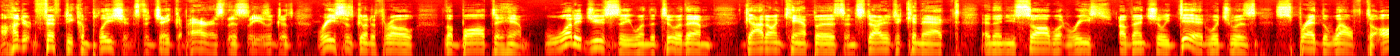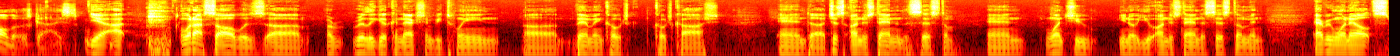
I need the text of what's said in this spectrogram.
150 completions to Jacob Harris this season because Reese is going to throw the ball to him. What did you see when the two of them got on campus and started to connect, and then you saw what Reese eventually did, which was spread the wealth to all those guys? Yeah, I, what I saw was uh, a really good connection between uh, them and Coach Coach Cosh, and uh, just understanding the system. And once you you know you understand the system, and everyone else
